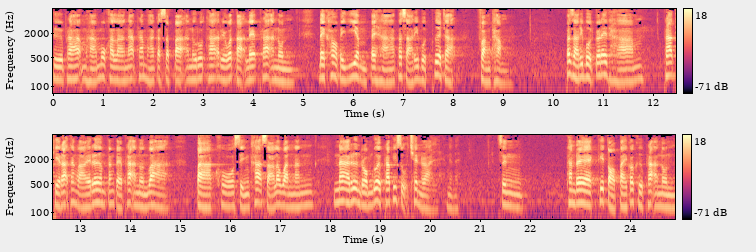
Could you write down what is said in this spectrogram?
คือพระมหาโมคคลานะ พระมหากัสสปะอนุรุทธะเรวตะและพระอนนท์ได้เข้าไปเยี่ยมไปหาพระสารีบุตรเพื่อจะฟังธรรมพระสารีบุตรก็ได้ถามพระเถระทั้งหลายเริ่มตั้งแต่พระอนนท์ว่า ป่าโคสิงฆาสารวันนั้น น่ารื่นรมด้วยพระพิสุเช่นไรเนี่ยนะซึ่งท่านแรกที่ต่อไปก็คือพระอนนท์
